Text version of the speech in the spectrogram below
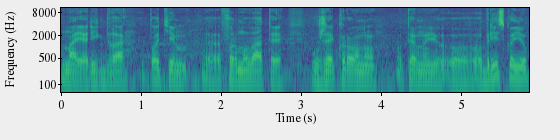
має рік-два. Потім е, формувати уже крону певною обрізкою,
